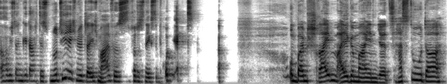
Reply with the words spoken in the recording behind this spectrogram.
habe ich dann gedacht, das notiere ich mir gleich mal fürs, für das nächste Projekt. Und beim Schreiben allgemein jetzt, hast du da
